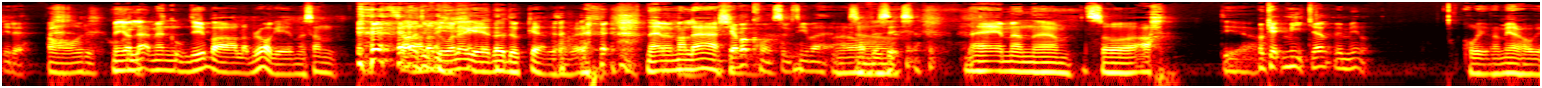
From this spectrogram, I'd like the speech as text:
i det? Ja, du. Men, jag men det är ju bara alla bra grejer. Men sen så alla dåliga grejer, då duckar jag. Liksom. Nej men man lär Ska sig. vara konstruktiva här. Ja, precis. Nej men eh, så, ah, det... Okej, Mikael, vem det? Oj, vem mer har vi?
